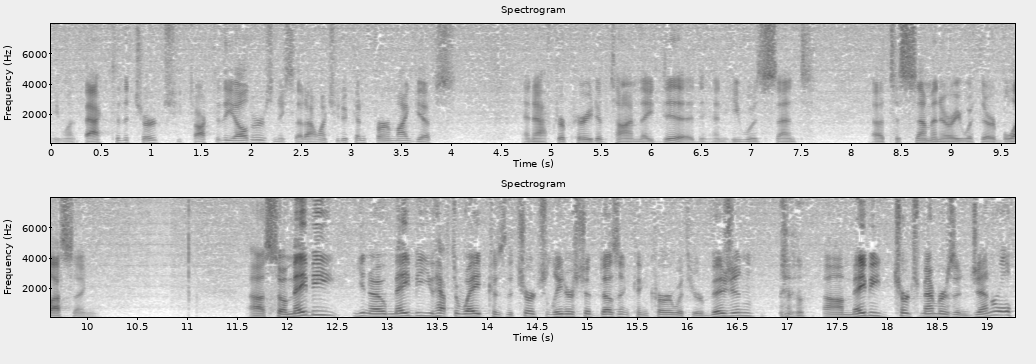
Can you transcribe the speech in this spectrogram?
He went back to the church. He talked to the elders and he said, I want you to confirm my gifts. And after a period of time, they did. And he was sent uh, to seminary with their blessing. Uh, so maybe, you know, maybe you have to wait because the church leadership doesn't concur with your vision. Um, maybe church members in general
